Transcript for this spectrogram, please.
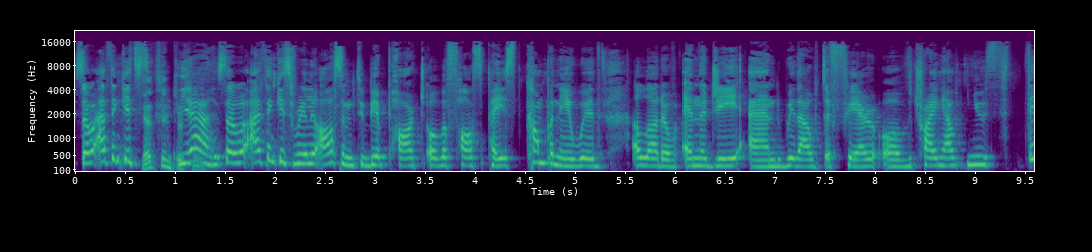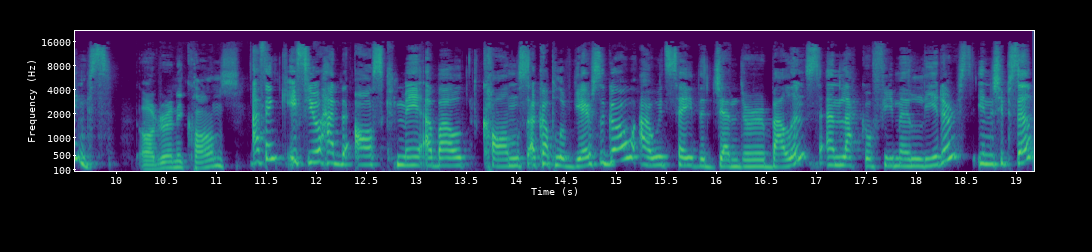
So I think it's, That's interesting. yeah, so I think it's really awesome to be a part of a fast paced company with a lot of energy and without the fear of trying out new th things. Are there any cons? I think if you had asked me about cons a couple of years ago, I would say the gender balance and lack of female leaders in Schibsted.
